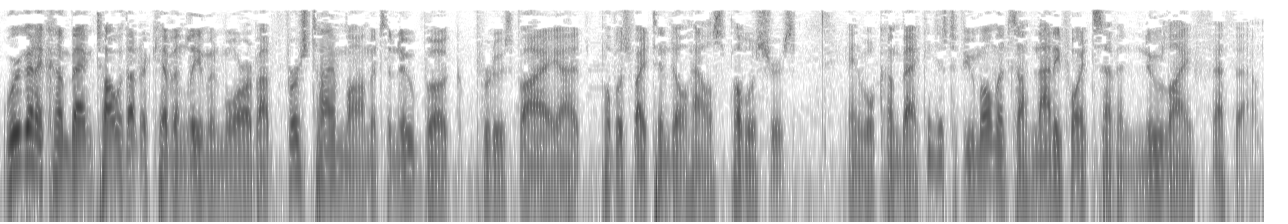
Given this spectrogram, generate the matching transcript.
We're going to come back and talk with Dr. Kevin Leman more about First Time Mom. It's a new book produced by, uh, published by Tyndale House Publishers, and we'll come back in just a few moments on 90.7 New Life FM.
